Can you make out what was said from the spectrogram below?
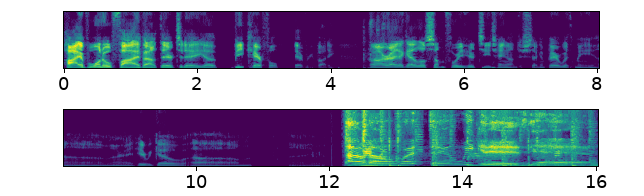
high of 105 out there today. Uh, be careful, everybody. All right, I got a little something for you here, Teach. Hang on just a second. Bear with me. Um, all right, here we go. Um, uh, here we go. I don't know what day of the week it is. Yeah.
